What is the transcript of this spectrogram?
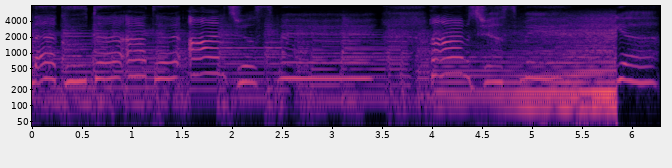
なくたって I'm just me I'm just me yeah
